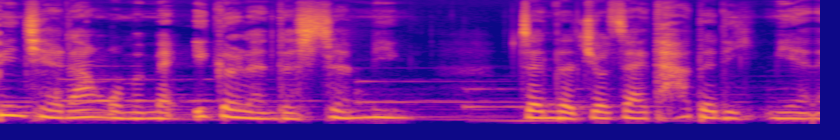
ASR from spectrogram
并且让我们每一个人的生命。真的就在他的里面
